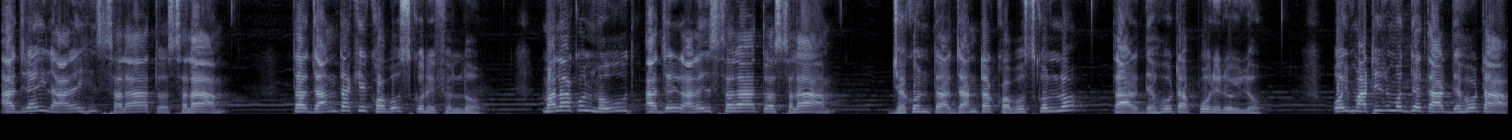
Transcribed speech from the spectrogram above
আজরাইল আলহি সালাম তার জানটাকে কবজ করে ফেলল। মালাকুল মৌদ আজরাইল আলহি সালাম যখন তার জানটা কবজ করল, তার দেহটা পড়ে রইল। ওই মাটির মধ্যে তার দেহটা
